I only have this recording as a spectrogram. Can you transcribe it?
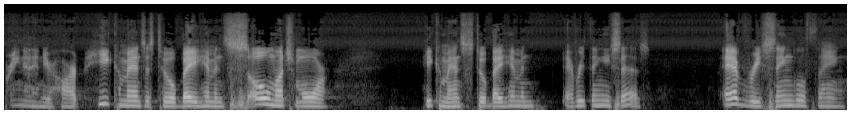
Bring that into your heart. He commands us to obey Him in so much more. He commands us to obey Him in everything He says. Every single thing.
